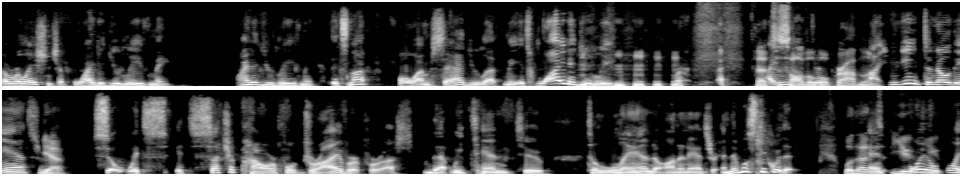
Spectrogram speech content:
A relationship. Why did you leave me? Why did you leave me? It's not, oh, I'm sad you left me. It's why did you leave? that's I a solvable to- problem I need to know the answer. yeah So it's it's such a powerful driver for us that we tend to to land on an answer and then we'll stick with it. well that's And you, boy, oh boy,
